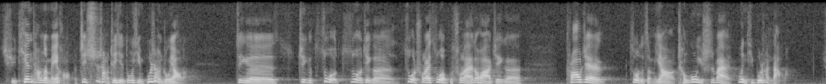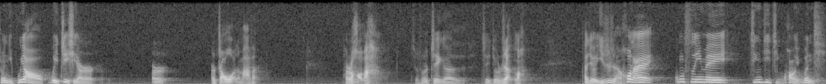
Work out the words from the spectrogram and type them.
去天堂的美好。这世上这些东西不是很重要的。这个这个做做这个做出来做不出来的话，这个 project。做的怎么样？成功与失败问题不是很大了。说你不要为这些而而而找我的麻烦。他说好吧，就说这个这就忍了，他就一直忍。后来公司因为经济景况有问题，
